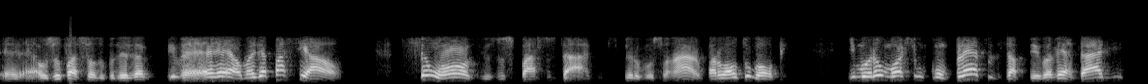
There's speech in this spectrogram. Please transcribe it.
É, a usurpação do poder executivo é real, mas é parcial. São óbvios os passos dados pelo Bolsonaro para o autogolpe. E Mourão mostra um completo desapego à verdade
